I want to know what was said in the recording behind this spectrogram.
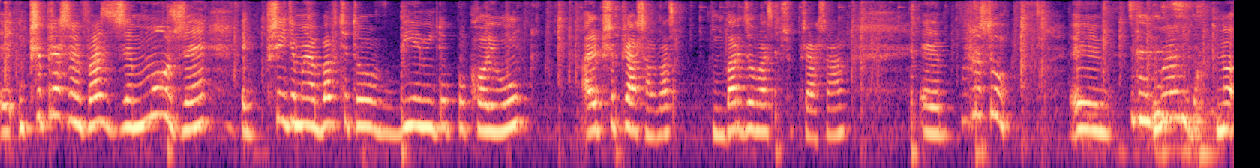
Y, I przepraszam was, że może jak przyjdzie moja babcia, to wbije mi do pokoju. Ale przepraszam was, bardzo was przepraszam. Y, Po prostu. to moja, no,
